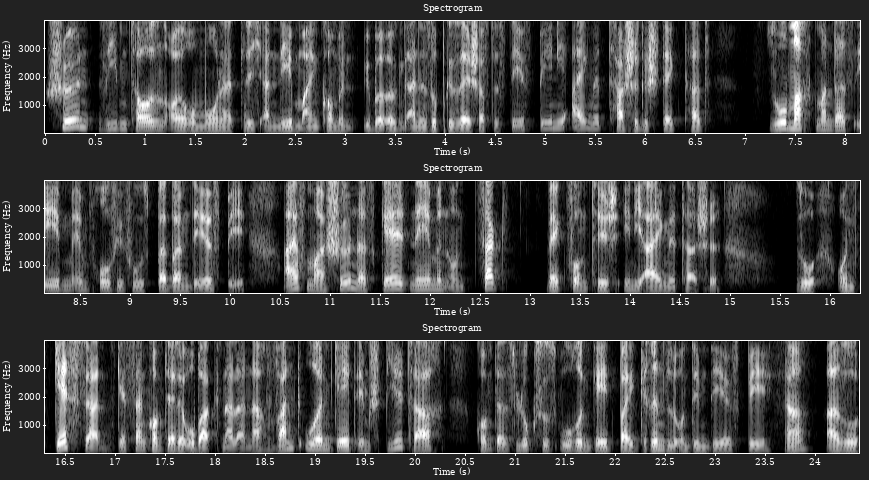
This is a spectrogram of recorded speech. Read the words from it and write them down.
schön 7000 Euro monatlich an Nebeneinkommen über irgendeine Subgesellschaft des DFB in die eigene Tasche gesteckt hat. So macht man das eben im Profifußball beim DFB. Einfach mal schön das Geld nehmen und zack, weg vom Tisch in die eigene Tasche. So, und gestern, gestern kommt ja der Oberknaller. Nach Wanduhrengate im Spieltag kommt das Luxusuhrengate bei Grindel und dem DFB. Ja, also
